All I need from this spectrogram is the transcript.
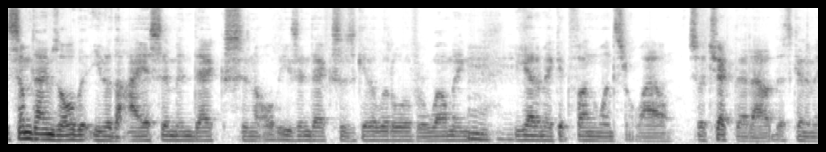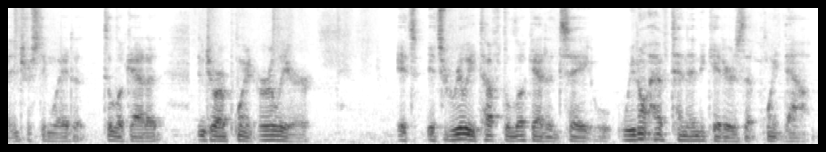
sometimes all the you know the ISM index and all these indexes get a little overwhelming. Mm-hmm. You got to make it fun once in a while. So check that out. That's kind of an interesting way to, to look at it. And to our point earlier, it's it's really tough to look at it and say we don't have ten indicators that point down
